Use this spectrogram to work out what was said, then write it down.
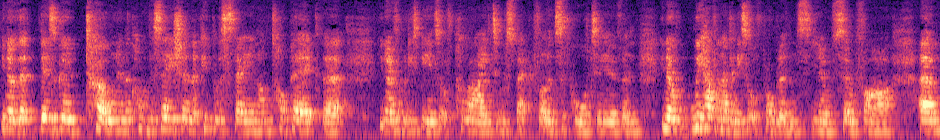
you know, that there's a good tone in the conversation, that people are staying on topic, that, you know, everybody's being sort of polite and respectful and supportive and, you know, we haven't had any sort of problems, you know, so far. Um,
